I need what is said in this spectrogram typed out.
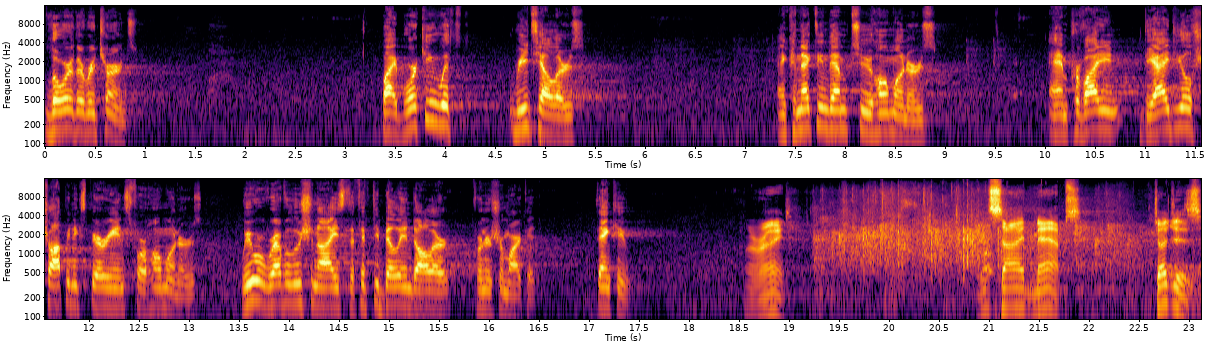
lower their returns. By working with retailers and connecting them to homeowners and providing the ideal shopping experience for homeowners, we will revolutionize the $50 billion furniture market. Thank you. All right. Inside maps. Judges.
